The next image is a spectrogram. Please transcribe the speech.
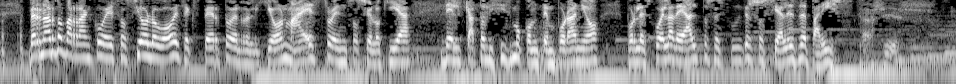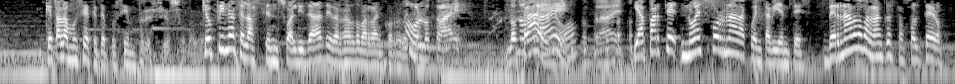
Bernardo Barranco es sociólogo, es experto en religión, maestro en sociología del catolicismo contemporáneo por la Escuela de Altos Estudios Sociales de París. Así es. ¿Qué tal la música que te pusimos? Precioso, la verdad. ¿Qué opinas de la sensualidad de Bernardo Barranco, Rebeca? No, lo trae. Lo trae, ¿no? Lo trae. Y aparte, no es por nada, cuentavientes. Bernardo Barranco está soltero.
